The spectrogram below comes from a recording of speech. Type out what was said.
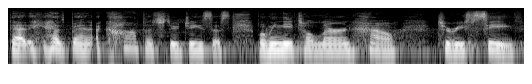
that has been accomplished through Jesus, but we need to learn how to receive.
